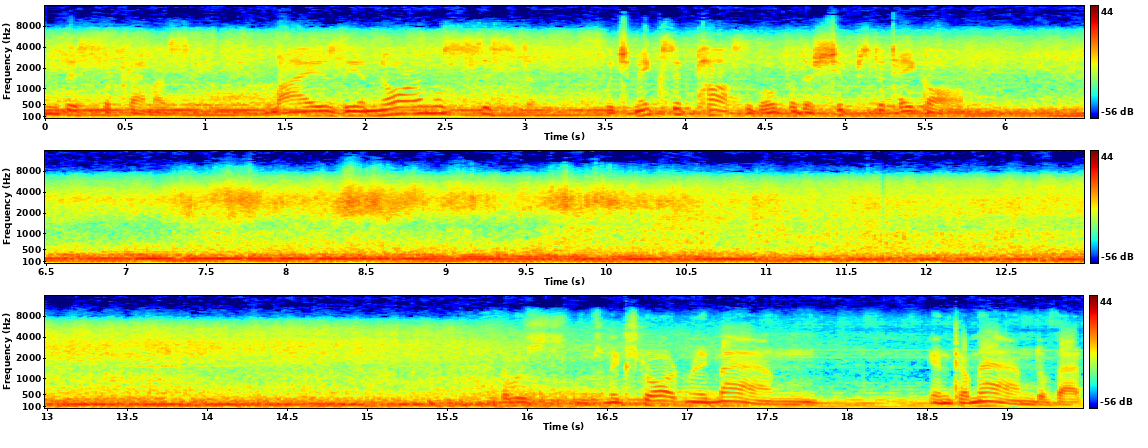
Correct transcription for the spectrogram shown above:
This supremacy lies the enormous system which makes it possible for the ships to take off. There was, was an extraordinary man in command of that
